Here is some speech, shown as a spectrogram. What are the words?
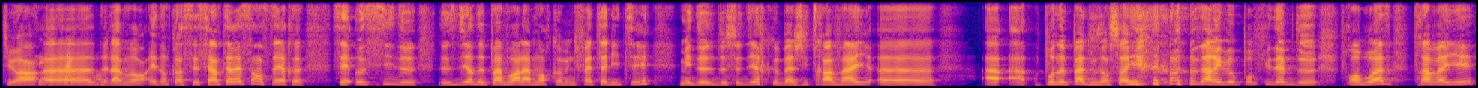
tu vois, euh, de la mort. Et donc, c'est intéressant. C'est-à-dire que c'est aussi de, de, se dire de ne pas voir la mort comme une fatalité, mais de, de se dire que bah, j'y travaille euh, à, pour ne pas que vous en soyez, vous arrivez au pont funèbre de Framboise, travailler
